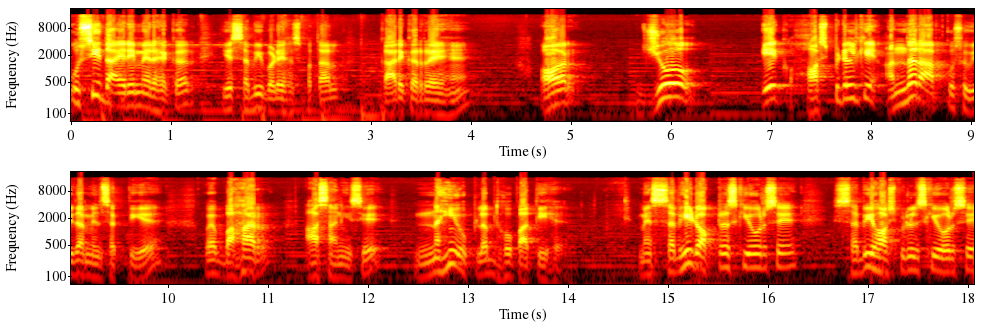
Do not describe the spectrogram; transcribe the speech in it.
उसी दायरे में रहकर ये सभी बड़े अस्पताल कार्य कर रहे हैं। और जो एक हॉस्पिटल के अंदर आपको सुविधा मिल सकती है, वह बाहर आसानी से नहीं उपलब्ध हो पाती है। मैं सभी डॉक्टर्स की ओर से, सभी हॉस्पिटल्स की ओर से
